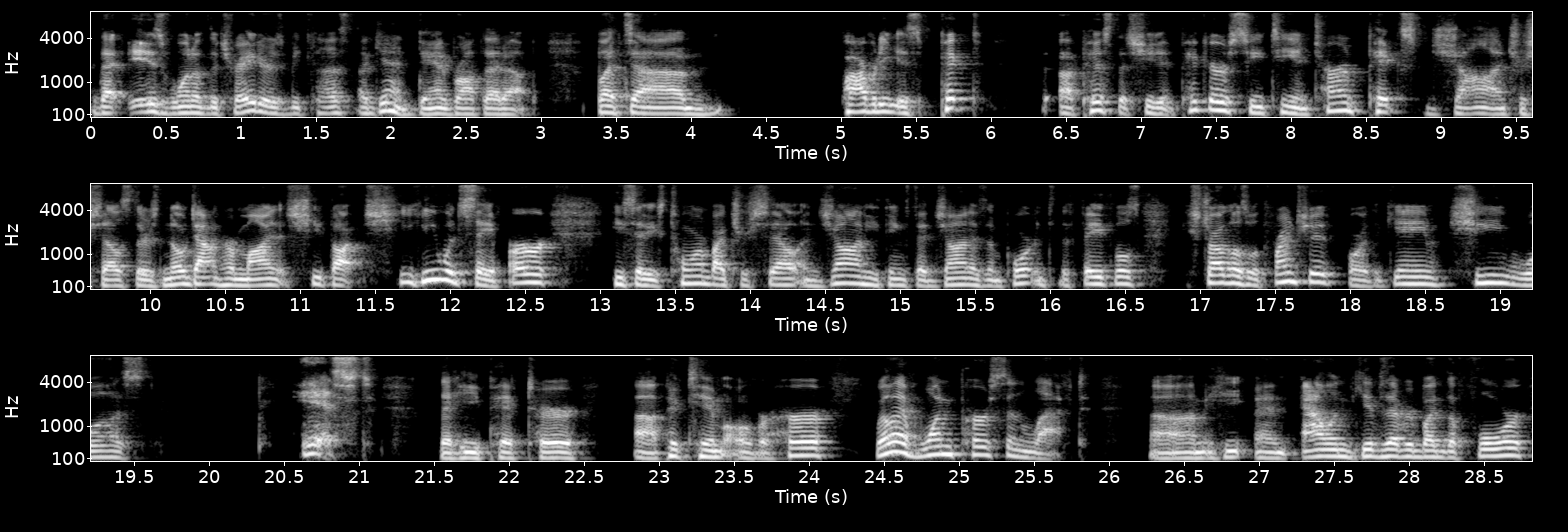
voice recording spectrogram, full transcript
that is one of the traitors because again Dan brought that up. But um, Parvati is picked uh, pissed that she didn't pick her. CT in turn picks John Trishelle. So there's no doubt in her mind that she thought she, he would save her. He said he's torn by Trishelle and John. He thinks that John is important to the faithfuls. He struggles with friendship or the game. She was pissed that he picked her uh, picked him over her. We only have one person left. Um, he and Alan gives everybody the floor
